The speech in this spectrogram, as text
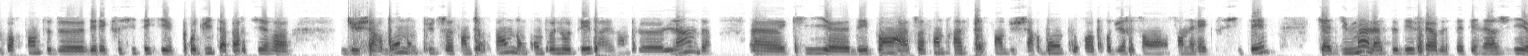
importante d'électricité qui est produite à partir du charbon, donc plus de 60%. Donc on peut noter par exemple l'Inde euh, qui euh, dépend à 73% du charbon pour euh, produire son, électricité, qui a du mal à se défaire de cette énergie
